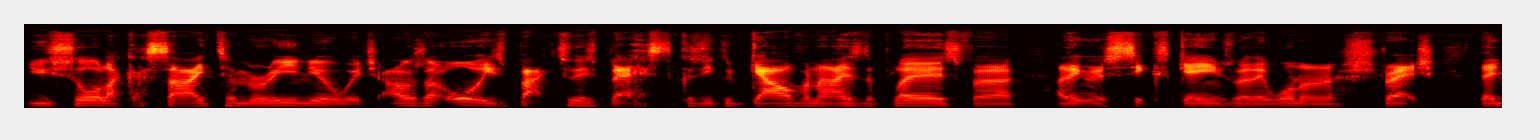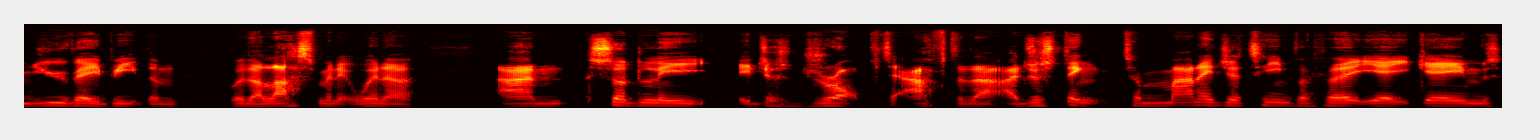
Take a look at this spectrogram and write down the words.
You saw like a side to Mourinho, which I was like, oh, he's back to his best because he could galvanize the players for I think it was six games where they won on a stretch. Then Juve beat them with a last minute winner, and suddenly it just dropped after that. I just think to manage a team for 38 games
